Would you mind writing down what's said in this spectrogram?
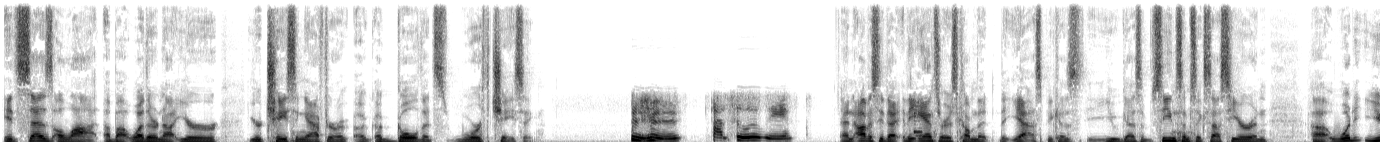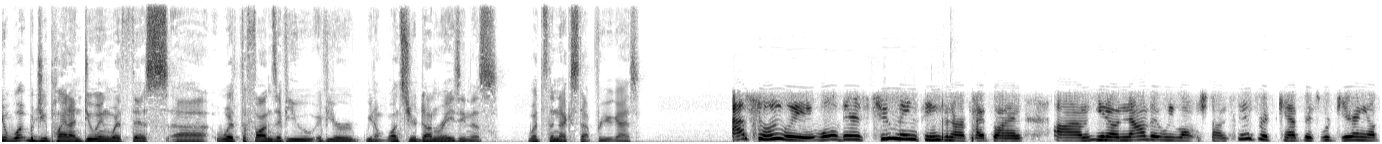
it says a lot about whether or not you're you're chasing after a, a goal that's worth chasing. Mm-hmm. Absolutely. And obviously, the, the answer has come that, that yes, because you guys have seen some success here. And uh, what you what would you plan on doing with this uh, with the funds if you if you're you know once you're done raising this? What's the next step for you guys? Absolutely. Well, there's two main things in our pipeline. Um, you know, now that we launched on Stanford's campus, we're gearing up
